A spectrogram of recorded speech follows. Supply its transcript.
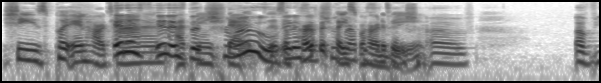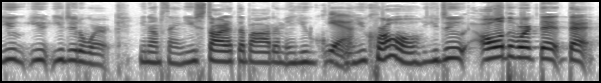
she's put in her time. it is it is I the true It's it a is perfect true place for her to be. of of you you you do the work you know what i'm saying you start at the bottom and you Yeah. you crawl you do all the work that that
